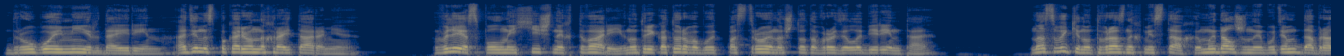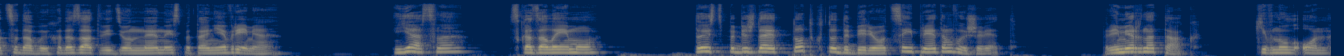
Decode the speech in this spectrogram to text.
Другой мир, Дайрин, один из покоренных райтарами. В лес, полный хищных тварей, внутри которого будет построено что-то вроде лабиринта. Нас выкинут в разных местах, и мы должны будем добраться до выхода за отведенное на испытание время. «Ясно», — сказала ему. «То есть побеждает тот, кто доберется и при этом выживет». «Примерно так», — кивнул он.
